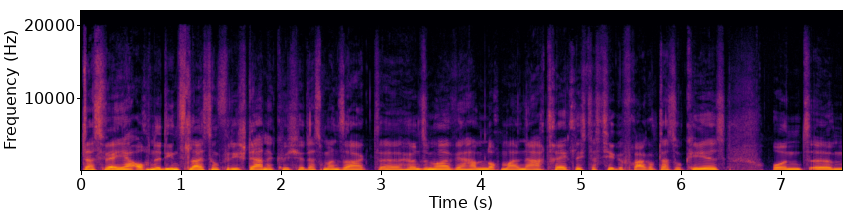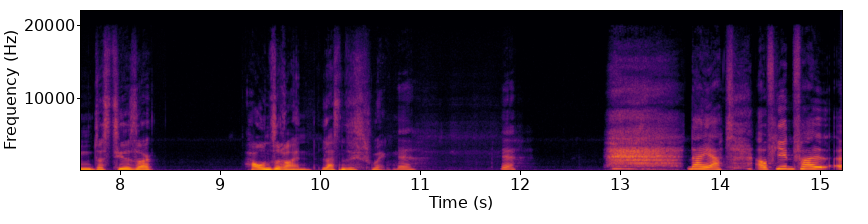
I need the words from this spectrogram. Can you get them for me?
Das wäre ja auch eine Dienstleistung für die Sterneküche, dass man sagt, äh, hören Sie mal, wir haben noch mal nachträglich das Tier gefragt, ob das okay ist und ähm, das Tier sagt, hauen Sie rein, lassen Sie es schmecken. Ja. Ja. Naja, auf jeden Fall, äh,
